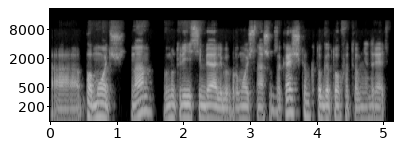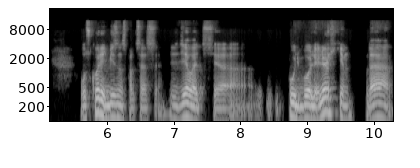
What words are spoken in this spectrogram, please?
а, помочь нам внутри себя, либо помочь нашим заказчикам, кто готов это внедрять, ускорить бизнес-процессы, сделать э, путь более легким, да,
